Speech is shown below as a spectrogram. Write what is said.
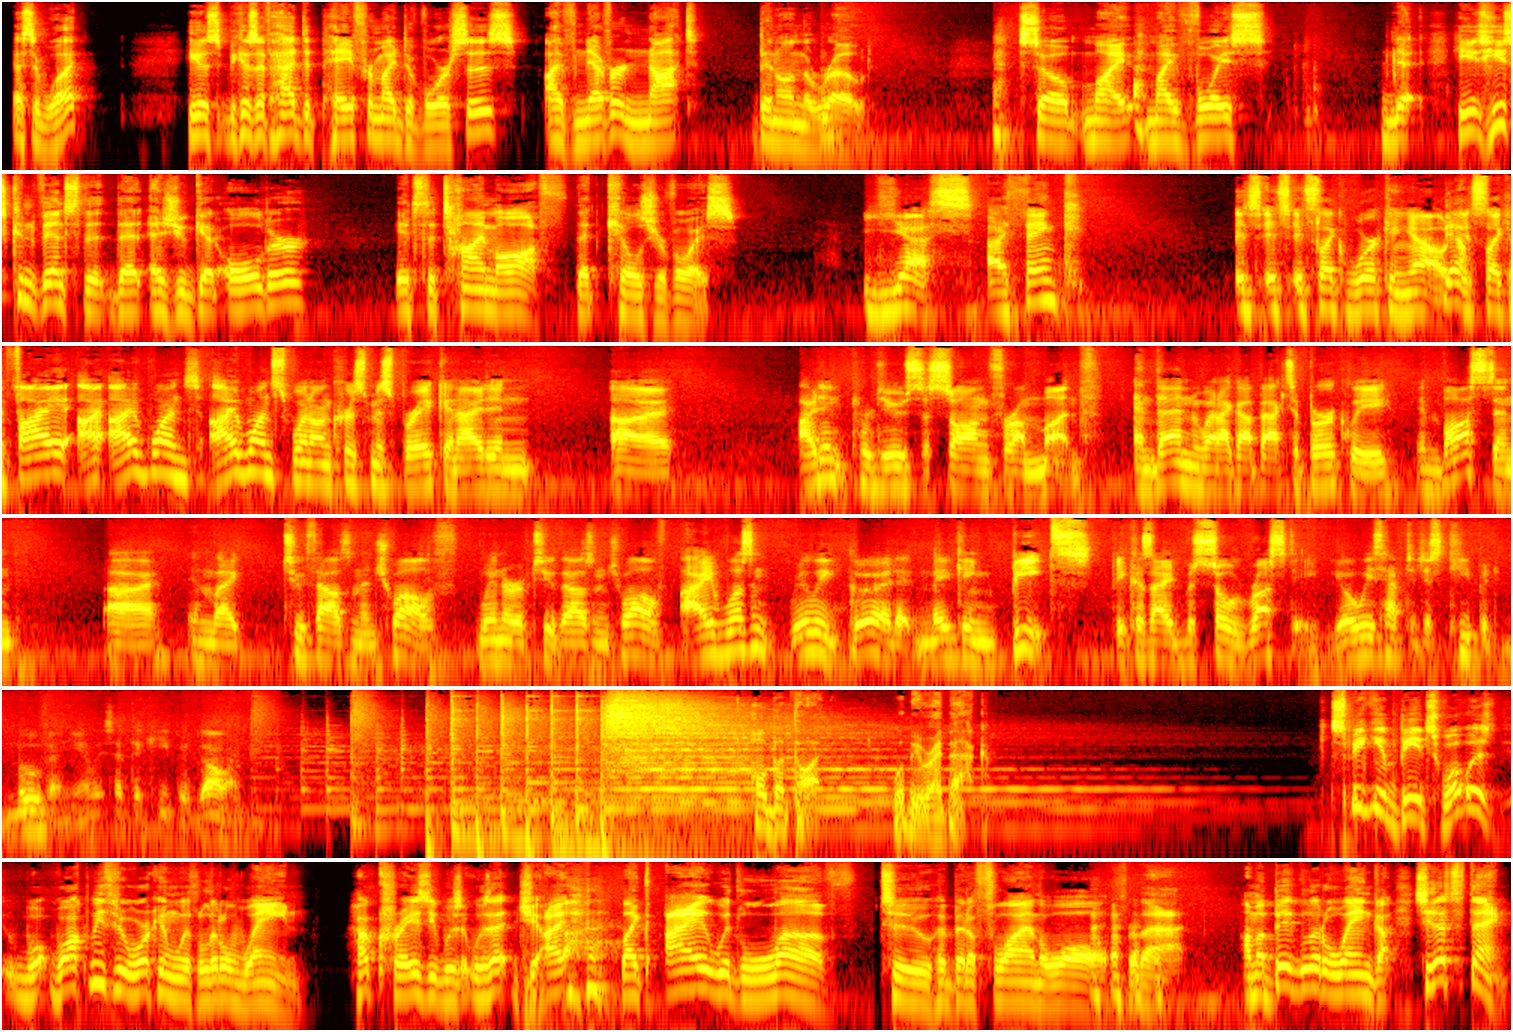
I said, "What?" He goes, "Because I've had to pay for my divorces. I've never not been on the hmm. road, so my my voice." He's he's convinced that that as you get older, it's the time off that kills your voice. Yes, I think it's it's it's like working out. Yeah. It's like if I, I I once I once went on Christmas break and I didn't uh I didn't produce a song for a month. And then when I got back to Berklee in Boston uh in like 2012, winter of 2012, I wasn't really good at making beats because I was so rusty. You always have to just keep it moving. You always have to keep it going. Hold that thought. We'll be right back. Speaking of beats, what was walk me through working with Lil Wayne? How crazy was it? Was that I like I would love to have been a fly on the wall for that. I'm a big Lil Wayne guy. See, that's the thing.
